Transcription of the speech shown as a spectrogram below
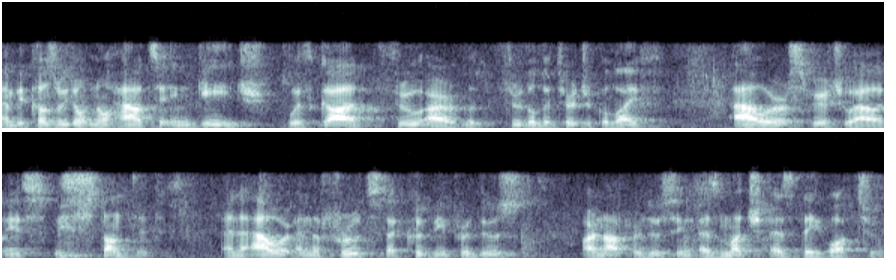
And because we don't know how to engage with God through, our, through the liturgical life, our spirituality is, is stunted. And, our, and the fruits that could be produced are not producing as much as they ought to.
